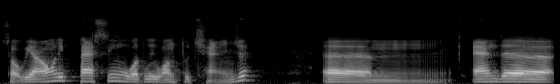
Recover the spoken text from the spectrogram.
So we are only passing what we want to change um, and uh,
